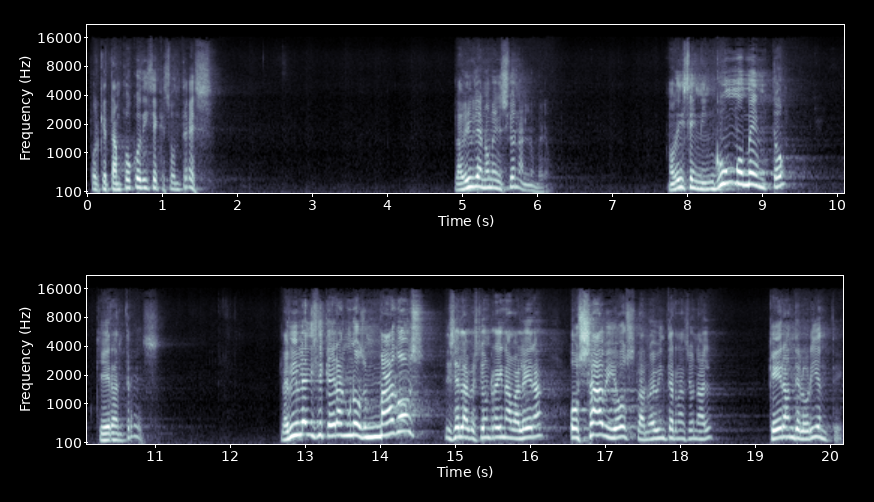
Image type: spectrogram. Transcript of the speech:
Porque tampoco dice que son tres. La Biblia no menciona el número. No dice en ningún momento que eran tres. La Biblia dice que eran unos magos, dice la versión Reina Valera, o sabios, la nueva internacional, que eran del oriente.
